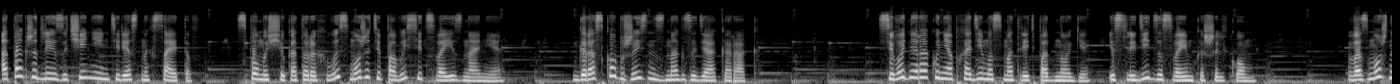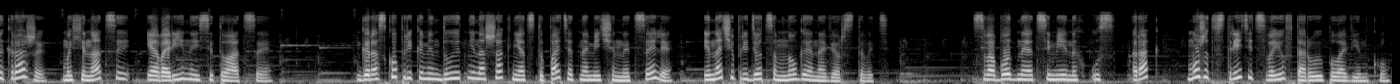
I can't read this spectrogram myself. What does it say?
а также для изучения интересных сайтов, с помощью которых вы сможете повысить свои знания. Гороскоп «Жизнь. Знак зодиака Рак». Сегодня раку необходимо смотреть под ноги и следить за своим кошельком. Возможны кражи, махинации и аварийные ситуации. Гороскоп рекомендует ни на шаг не отступать от намеченной цели, иначе придется многое наверстывать. Свободный от семейных уз рак может встретить свою вторую половинку.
